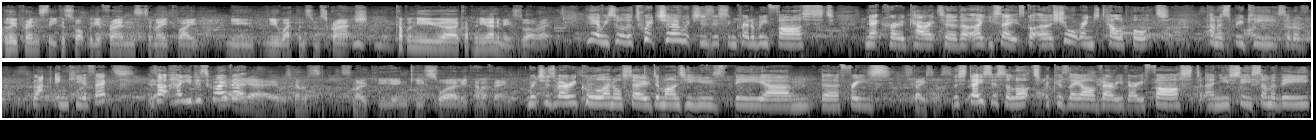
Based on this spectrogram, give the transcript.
blueprints that you could swap with your friends to make like new new weapons from scratch. A couple of new uh, couple of new enemies as well, right? Yeah, we saw the Twitcher, which is this incredibly fast necro character that, like you say, it's got a short range teleport, kind of spooky sort of black inky effects. Is that how you describe yeah, it? yeah, it was kind of smoky, inky, swirly kind of thing. Which is very cool and also demands you use the um, the freeze Stasis. the stasis a lot because they are very very fast and you see some of the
